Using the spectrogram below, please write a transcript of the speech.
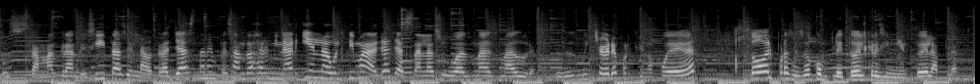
pues están más grandecitas, en la otra ya están empezando a germinar y en la última de allá ya están las uvas más maduras. Entonces es muy chévere porque uno puede ver todo el proceso completo del crecimiento de la planta.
